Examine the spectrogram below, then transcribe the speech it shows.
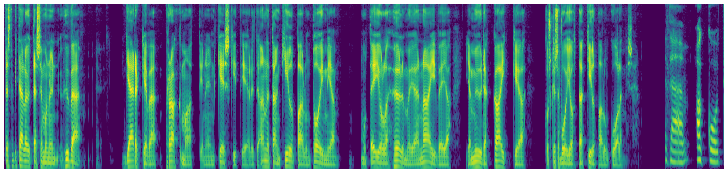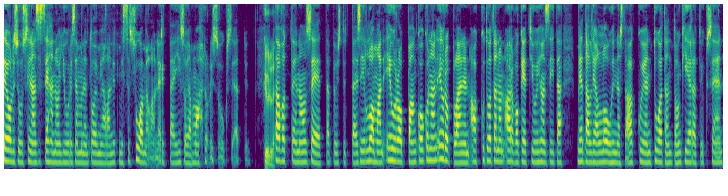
tästä pitää löytää semmoinen hyvä, järkevä, pragmaattinen keskitie. Eli että annetaan kilpailun toimia, mutta ei olla hölmöjä ja naiveja ja myydä kaikkea, koska se voi johtaa kilpailun kuolemiseen. Tämä akkuteollisuus sinänsä, sehän on juuri semmoinen toimiala nyt, missä Suomella on erittäin isoja mahdollisuuksia. Nyt Kyllä. Tavoitteena on se, että pystyttäisiin luomaan Eurooppaan kokonaan eurooppalainen akkutuotannon arvoketju ihan siitä metallian louhinnasta akkujen tuotantoon, kierrätykseen,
